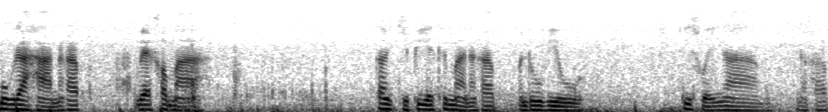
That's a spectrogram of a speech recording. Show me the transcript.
มุกดาหารนะครับ แวะเข้ามาตั้ง GPS ขึ้นมานะครับมาดูวิวที่สวยงามนะครับ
